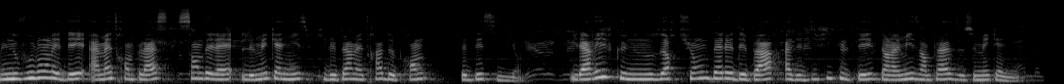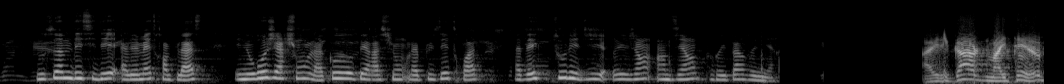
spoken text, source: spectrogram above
Mais nous voulons l'aider à mettre en place sans délai le mécanisme qui lui permettra de prendre cette décision. Il arrive que nous nous heurtions dès le départ à des difficultés dans la mise en place de ce mécanisme. Nous sommes décidés à le mettre en place et nous recherchons la coopération la plus étroite avec tous les dirigeants indiens pour y parvenir. I regard myself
